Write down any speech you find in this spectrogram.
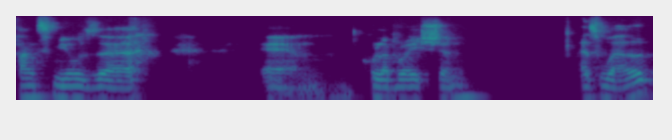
PHANGS-MUSE um, collaboration as well.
